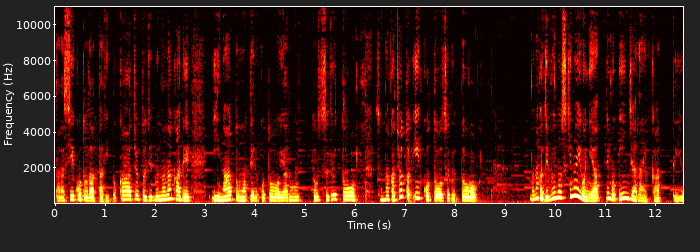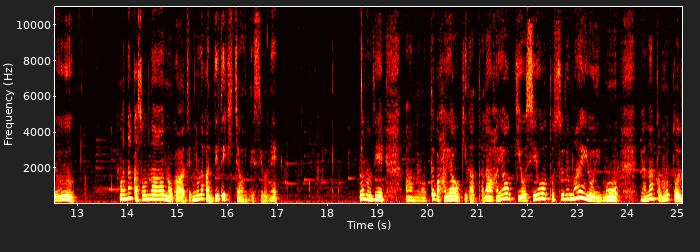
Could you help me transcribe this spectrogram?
新しいことだったりとかちょっと自分の中でいいなと思ってることをやろうとするとそのなんかちょっといいことをすると、まあ、なんか自分の好きなようにやってもいいんじゃないかっていうまあなんかそんなのが自分の中に出てきちゃうんですよね。なのであの例えば早起きだったら早起きをしようとする前よりもいやなんかもっと好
